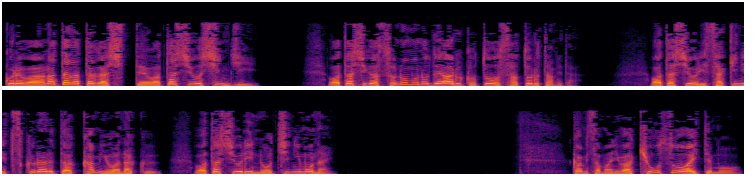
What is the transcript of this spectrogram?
これはあなた方が知って私を信じ、私がそのものであることを悟るためだ。私より先に作られた神はなく、私より後にもない。神様には競争相手も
